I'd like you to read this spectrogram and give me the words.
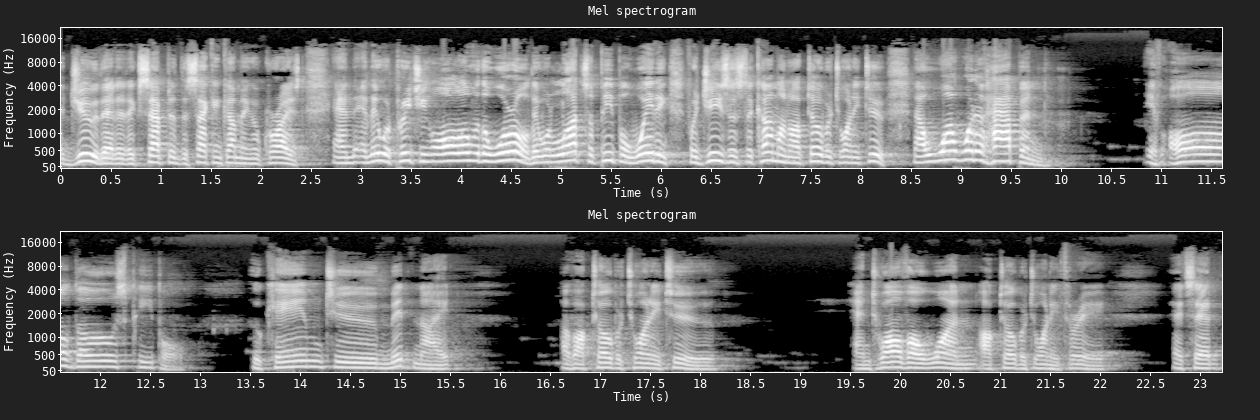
a Jew that had accepted the second coming of Christ, and and they were preaching all over the world. There were lots of people waiting for Jesus to come on October 22. Now, what would have happened if all those people who came to midnight of October 22 and 1201 October 23, it said,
